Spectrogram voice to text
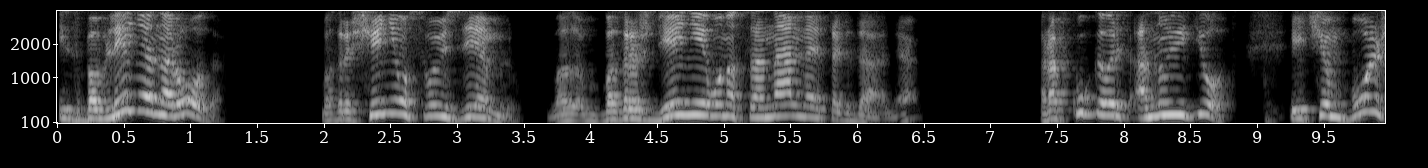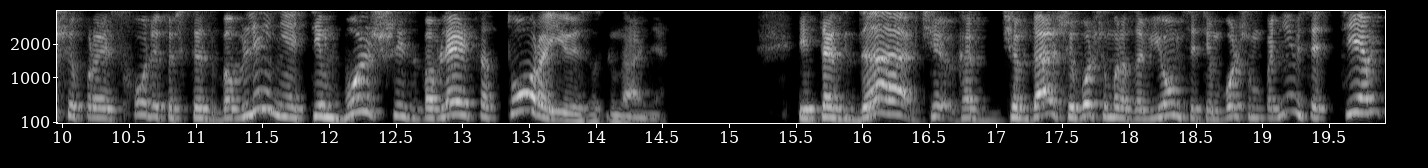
Избавление народа, возвращение его в свою землю, возрождение его национальное и так далее, Равкук говорит, оно идет. И чем больше происходит то есть избавление, тем больше избавляется Тора ее из изгнания. И тогда, чем дальше больше мы разовьемся, тем больше мы поднимемся, тем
